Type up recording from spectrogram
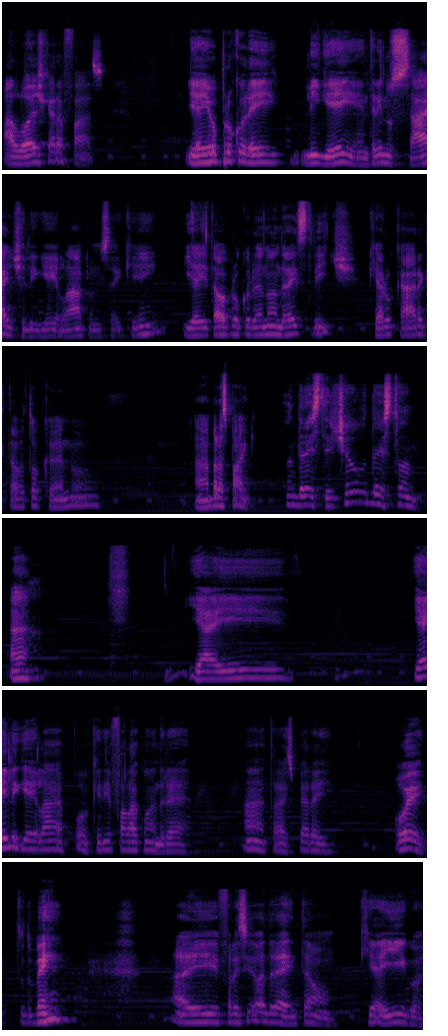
A lógica era fácil. E aí eu procurei, liguei, entrei no site, liguei lá para não sei quem, e aí tava procurando o André Street, que era o cara que tava tocando a Braspag. André Street é o da Stone. É. E aí. E aí liguei lá, pô, queria falar com o André. Ah, tá, espera aí. Oi, tudo bem? Aí falei assim, André, então, que é Igor,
